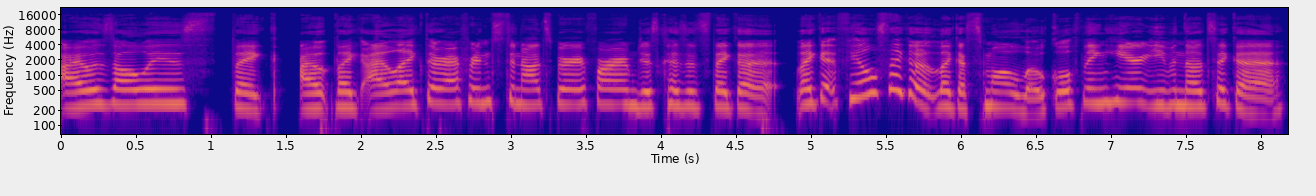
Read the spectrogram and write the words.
I was always like I like I like the reference to Knott's Berry Farm just because it's like a like it feels like a like a small local thing here, even though it's like a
